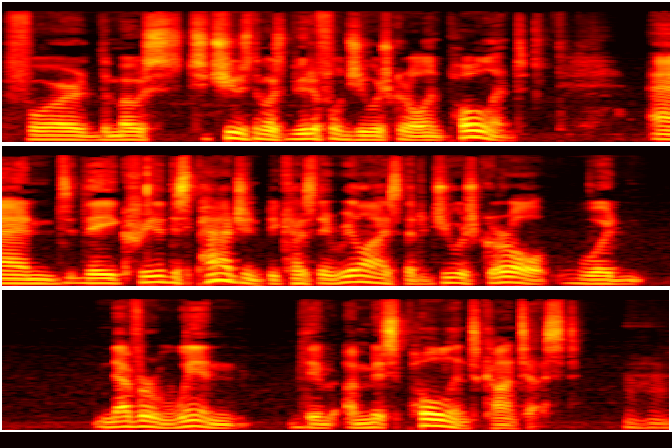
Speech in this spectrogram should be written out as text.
for the most to choose the most beautiful Jewish girl in Poland, and they created this pageant because they realized that a Jewish girl would never win the a Miss Poland contest. Mm-hmm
